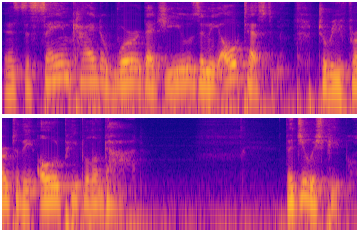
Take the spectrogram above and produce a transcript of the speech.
and it's the same kind of word that's used in the Old Testament to refer to the old people of God, the Jewish people.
